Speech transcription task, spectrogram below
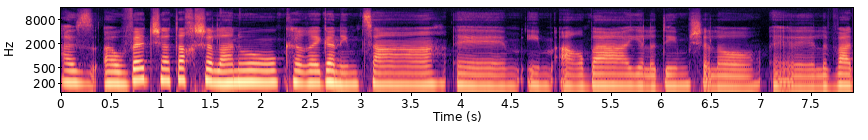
אז העובד שטח שלנו כרגע נמצא אה, עם ארבע ילדים שלו אה, לבד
